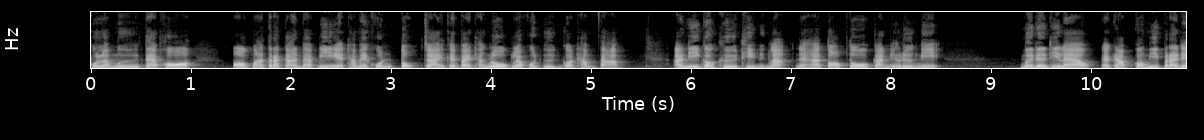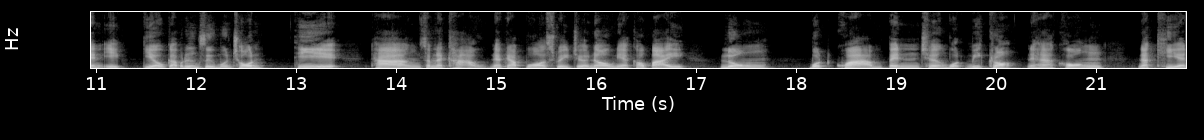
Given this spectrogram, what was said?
คนละมือ แต่พอออกมาตรการแบบนี้เนี่ยทำให้คนตกใจกันไปทั้งโลก แล้วคนอื่นก็ทำตาม อันนี้ก็คือทีหนึ่งละนะฮะตอบโต้กันในเรื่องนี้ เมื่อเดือนที่แล้วนะครับก็มีประเด็นอีกเกี่ยวกับเรื่องสื่อมวลชน ที่ทางสำนักข่าวนะครับ Wall Street Journal เนี่ยเข้าไปลงบทความเป็นเชิงบทวิเคราะห์นะฮะของนักเขียน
